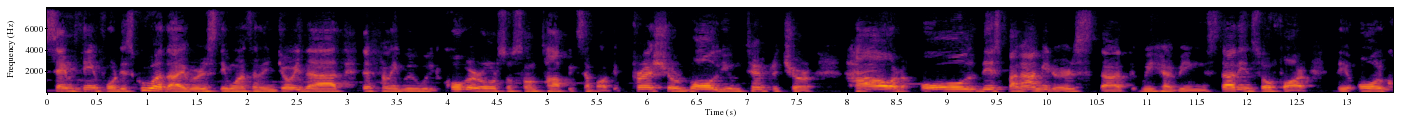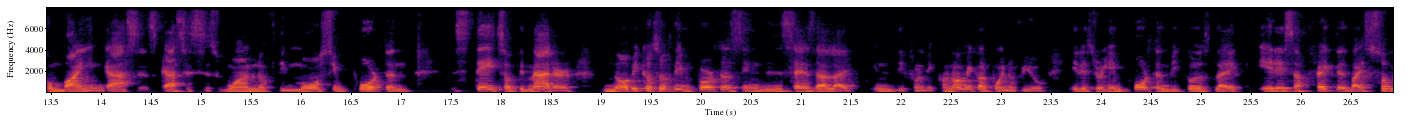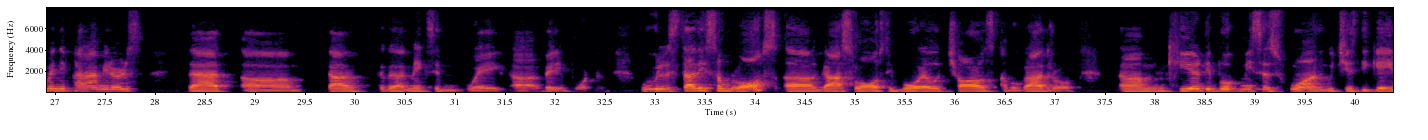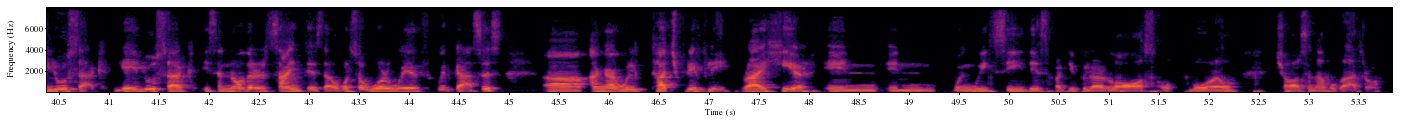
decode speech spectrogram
Same thing for the scuba divers, the ones that enjoy that. Definitely, we will cover also some topics about the pressure, volume, temperature, how all these parameters that we have been studying so far they all combine in gases. Gases is one of the most important states of the matter, not because of the importance in the sense that like in the, from the economical point of view, it is really important because like it is affected by so many parameters that um, that, that makes it way uh, very important. We will study some laws, uh, gas laws, the Boyle, Charles, Avogadro, um, here the book misses one, which is the Gay Lussac. Gay Lussac is another scientist that also work with, with gases. Uh, and I will touch briefly right here in, in when we see these particular laws of Boyle, Charles, and Avogadro.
